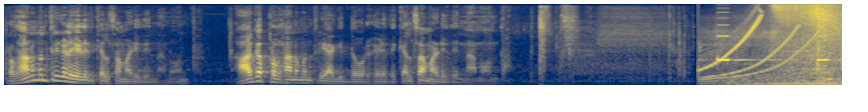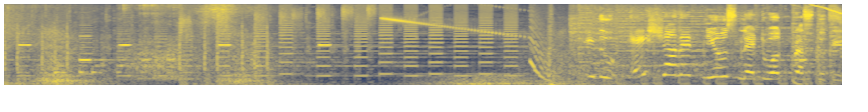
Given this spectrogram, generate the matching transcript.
ಪ್ರಧಾನಮಂತ್ರಿಗಳು ಹೇಳಿದ ಕೆಲಸ ಮಾಡಿದ್ದೀನಿ ನಾನು. ಆಗ ಪ್ರಧಾನಮಂತ್ರಿ ಆಗಿದ್ದವರು ಹೇಳಿದ ಕೆಲಸ ಮಾಡಿದ್ದೀನಿ ನಾನು ಅಂತ. ಇದು ಏಷ್ಯಾನೆಟ್ ನ್ಯೂಸ್ ನೆಟ್ವರ್ಕ್ ಪ್ರಸ್ತುತಿ.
